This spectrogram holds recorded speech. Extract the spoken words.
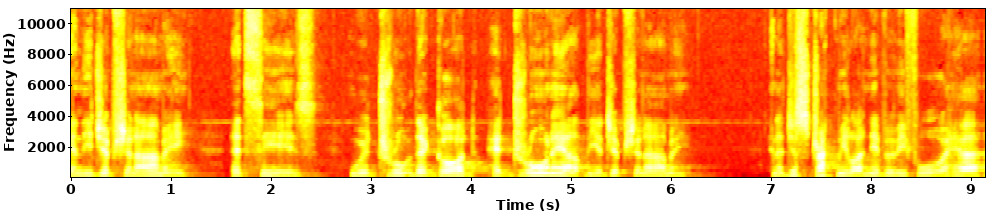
And the Egyptian army, it says, were draw- that God had drawn out the Egyptian army and it just struck me like never before how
